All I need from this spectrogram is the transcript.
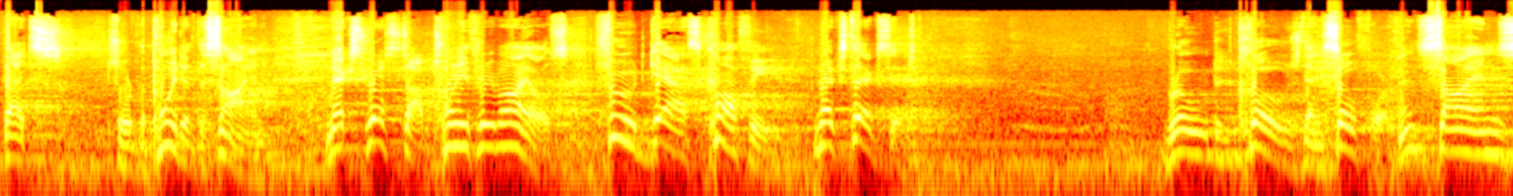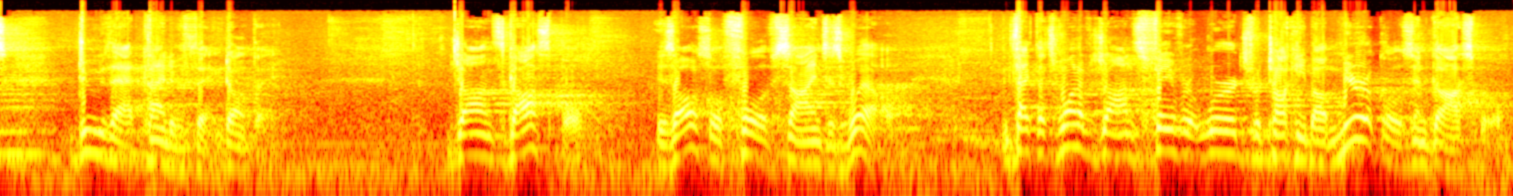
That's sort of the point of the sign. Next rest stop, 23 miles. Food, gas, coffee. Next exit. Road closed, and so forth. And signs do that kind of thing, don't they? John's Gospel is also full of signs as well. In fact, that's one of John's favorite words for talking about miracles in gospel.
